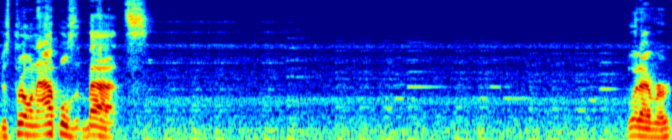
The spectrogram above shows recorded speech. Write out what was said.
Just throwing apples at bats. Whatever.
